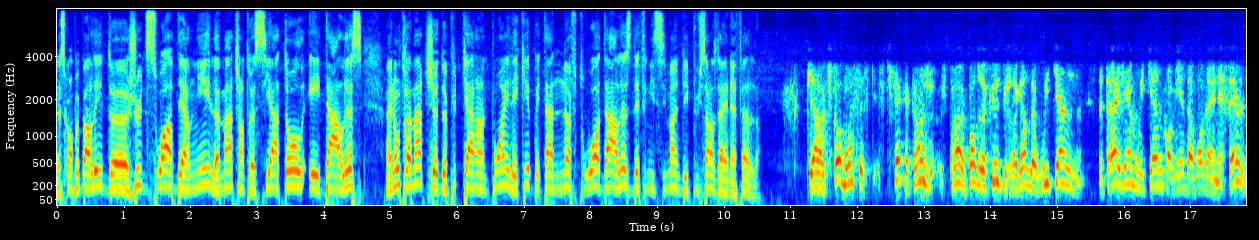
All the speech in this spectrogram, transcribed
Est-ce qu'on peut parler de jeudi soir dernier, le match entre Seattle et Dallas? Un autre match de plus de 40 points. L'équipe est à 9-3. Dallas, définitivement une des puissances de la NFL. Puis en tout cas, moi, c'est ce qui, fait que quand je, prends un pas de recul puis je regarde le week-end, le 13e week-end qu'on vient d'avoir dans la NFL,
